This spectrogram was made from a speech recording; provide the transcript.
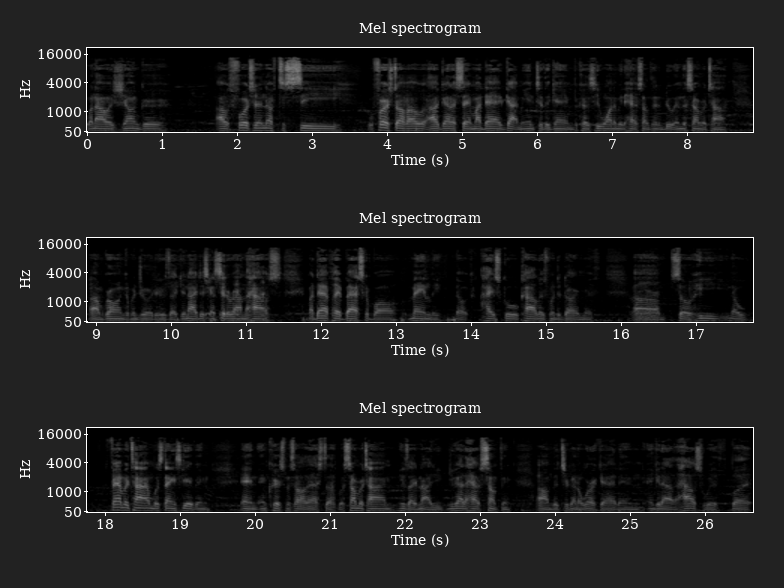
when I was younger, I was fortunate enough to see. Well, first off, I, I gotta say my dad got me into the game because he wanted me to have something to do in the summertime. Um, growing up in Georgia, he was like, "You're not just gonna sit around the house." My dad played basketball mainly, you know, high school, college, went to Dartmouth. Um, so he, you know, family time was Thanksgiving and, and Christmas, all that stuff. But summertime, he was like, "Nah, you, you got to have something um, that you're gonna work at and, and get out of the house with." But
